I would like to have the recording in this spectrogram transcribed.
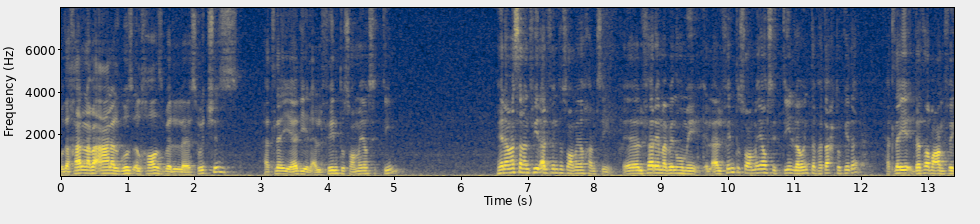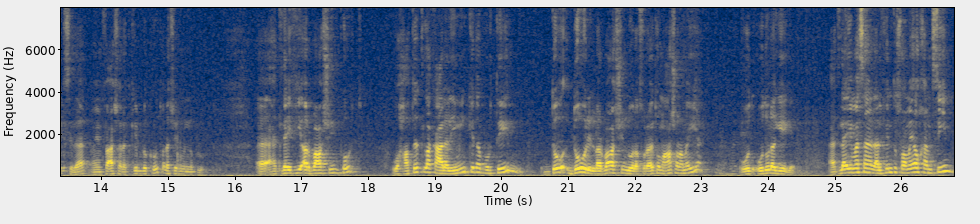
ودخلنا بقى على الجزء الخاص بال switches هتلاقي ادي ال 2960 هنا مثلا في ال 2950 الفرق ما بينهم إيه؟ ال 2960 لو أنت فتحته كده هتلاقي ده طبعا فيكس ده. ما ينفعش أركب له كروت ولا أشيل منه كروت. آه، هتلاقي فيه 24 port وحاطط لك على اليمين كده بورتين دو- دول ال 24 دول سرعتهم 10 100 ود- ودول جيجا. هتلاقي مثلا ال 2950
